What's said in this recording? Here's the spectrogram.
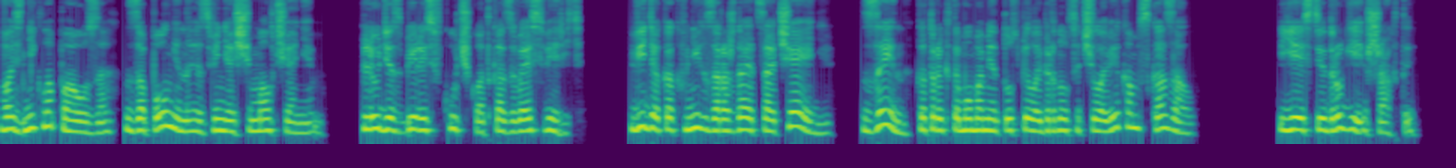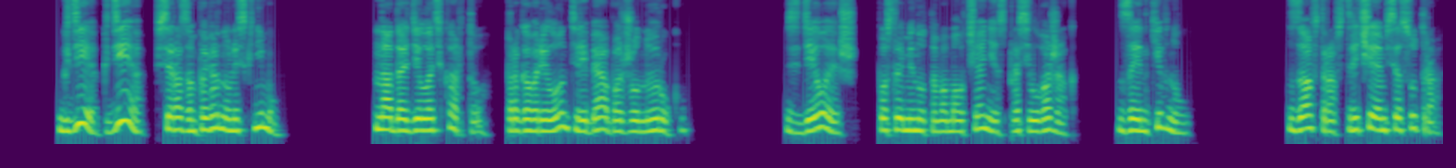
Возникла пауза, заполненная звенящим молчанием. Люди сбились в кучку, отказываясь верить. Видя, как в них зарождается отчаяние, Зейн, который к тому моменту успел обернуться человеком, сказал. «Есть и другие шахты». «Где? Где?» – все разом повернулись к нему. «Надо делать карту», – проговорил он, теребя обожженную руку. «Сделаешь?» – после минутного молчания спросил вожак. Зейн кивнул. «Завтра встречаемся с утра»,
